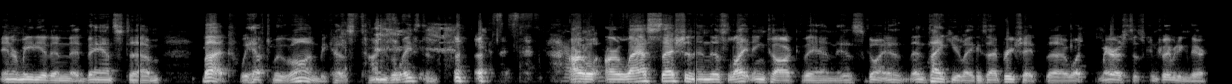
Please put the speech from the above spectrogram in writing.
intermediate, and advanced. Um, but we have to move on because time's a wasting. Yes. Our, our last session in this lightning talk then is going, and thank you, ladies. I appreciate the, what Marist is contributing there.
